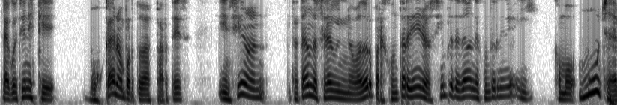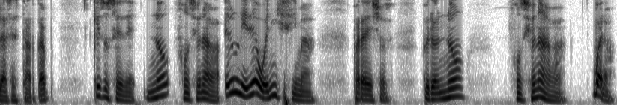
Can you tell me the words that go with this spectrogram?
La cuestión es que buscaron por todas partes, hicieron, trataron de hacer algo innovador para juntar dinero, siempre trataban de juntar dinero y como muchas de las startups, ¿qué sucede? No funcionaba. Era una idea buenísima para ellos, pero no funcionaba. Bueno,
